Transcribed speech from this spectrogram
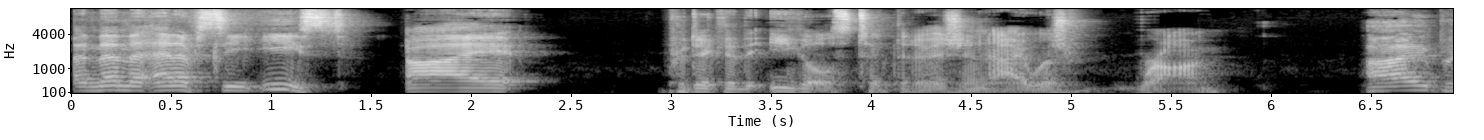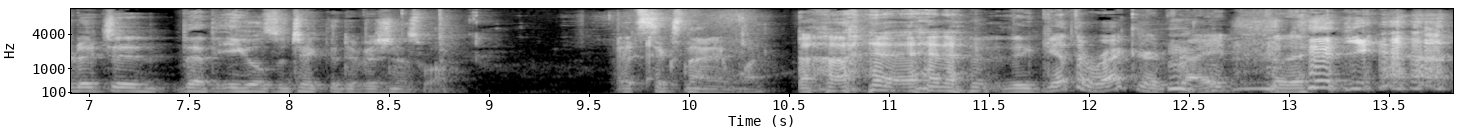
And then the NFC East, I predicted the Eagles took the division. I was wrong. I predicted that the Eagles would take the division as well at six nine and one. Uh, and they get the record right. yeah,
